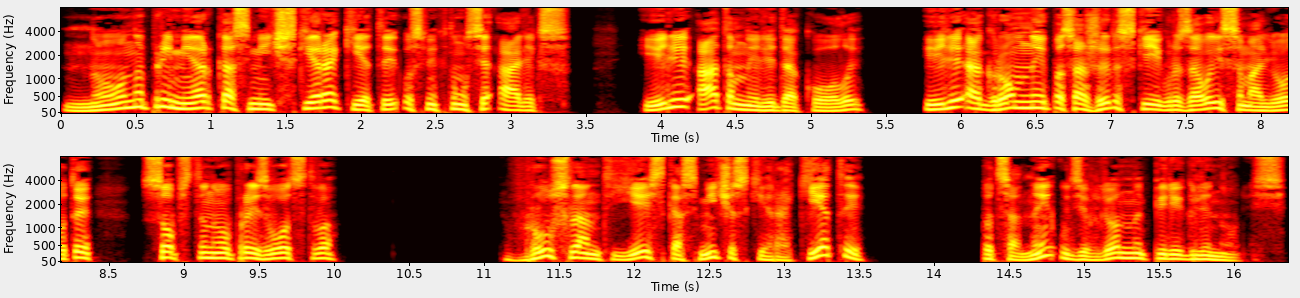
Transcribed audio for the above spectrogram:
Ну, например, космические ракеты, усмехнулся Алекс. Или атомные ледоколы, или огромные пассажирские и грузовые самолеты собственного производства. В Русланд есть космические ракеты? Пацаны удивленно переглянулись.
